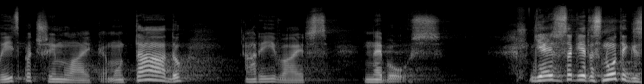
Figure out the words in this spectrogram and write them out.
līdz pat šim laikam, un tādu arī vairs nebūs. Jēzus saka, ja tas notiks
